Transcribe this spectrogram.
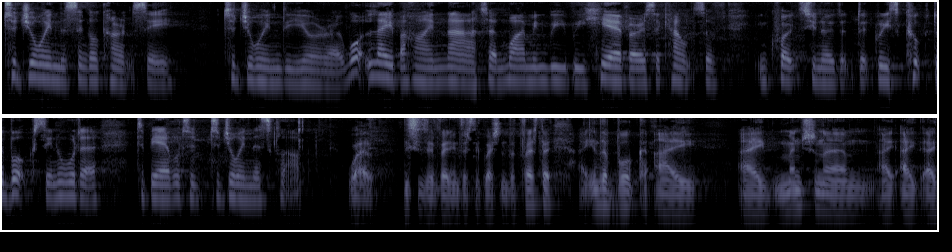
to join the single currency, to join the euro? What lay behind that and why? I mean, we, we hear various accounts of, in quotes, you know, that, that Greece cooked the books in order to be able to, to join this club. Well, this is a very interesting question. But first, in the book, I, I mention, um, I, I,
